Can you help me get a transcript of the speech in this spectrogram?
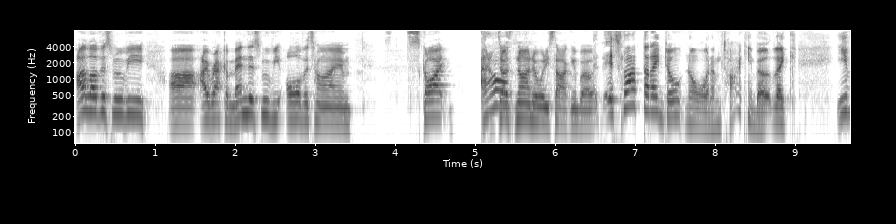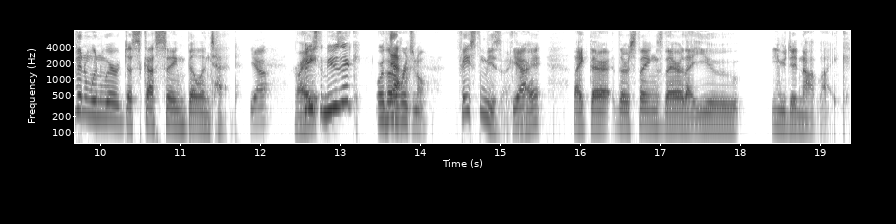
I love this movie. Uh, I recommend this movie all the time. Scott I don't. does not know what he's talking about. it's not that I don't know what I'm talking about. Like, even when we were discussing Bill and Ted, Yeah, Right? Face the music or the Yeah. original. face the music, Yeah. right? Like there, there's things there that you you did not like,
